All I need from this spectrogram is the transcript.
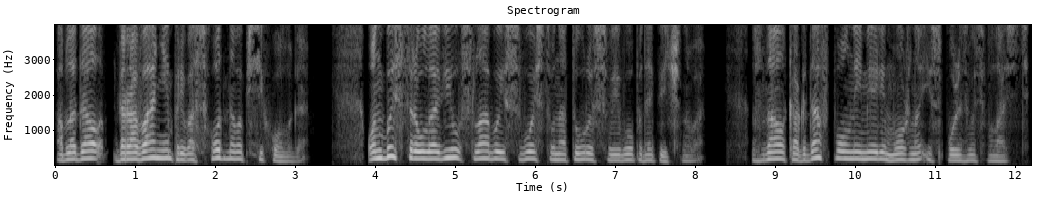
обладал дарованием превосходного психолога. Он быстро уловил слабые свойства натуры своего подопечного знал, когда в полной мере можно использовать власть,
